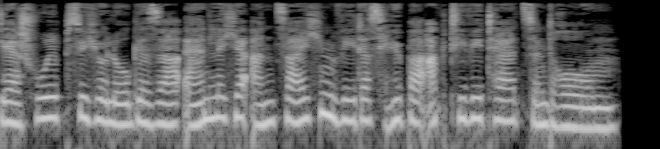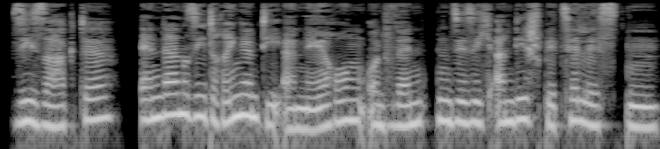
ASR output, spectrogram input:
Der Schulpsychologe sah ähnliche Anzeichen wie das Hyperaktivitätssyndrom. Sie sagte, ändern Sie dringend die Ernährung und wenden Sie sich an die Spezialisten.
